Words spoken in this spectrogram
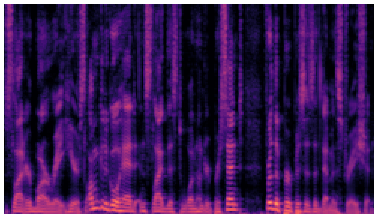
slider bar right here. So I'm going to go ahead and slide this to 100% for the purposes of demonstration.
